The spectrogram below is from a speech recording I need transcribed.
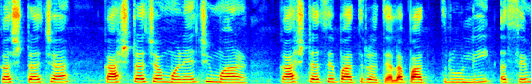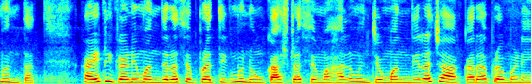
कष्टाच्या काष्टाच्या मण्याची माळ काष्टाचे पात्र त्याला पात्रुली असे म्हणतात. काही ठिकाणी मंदिराचे प्रतीक म्हणून काष्टाचे महाल म्हणजे मंदिराच्या आकाराप्रमाणे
